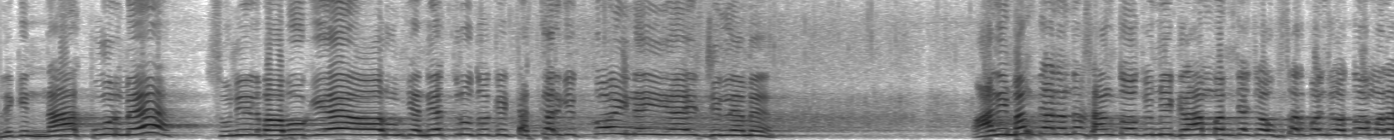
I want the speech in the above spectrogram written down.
लेकिन नागपुर में सुनील बाबू की है और उनके नेतृत्व की टक्कर की कोई नहीं है इस ज़िले में. आणि मग त्यानंतर सांगतो की मी ग्रामपंचायतचा उपसरपंच होतो मला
